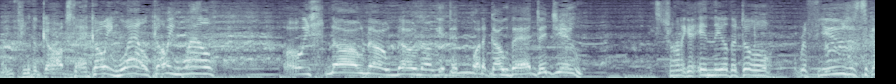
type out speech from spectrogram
Going through the guards there, going well, going well. Oh, he's no, no, no, no. You didn't want to go there, did you? trying to get in the other door, refuses to go.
